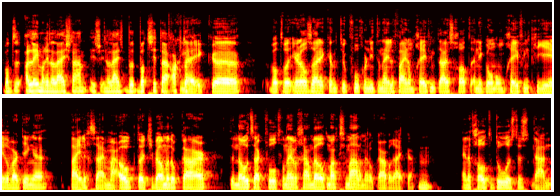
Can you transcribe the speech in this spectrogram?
Want alleen maar in een lijst staan is in een lijst. Wat, wat zit daarachter? Nee, ik, eh, wat we eerder al zeiden, ik heb natuurlijk vroeger niet een hele fijne omgeving thuis gehad. En ik wil een omgeving creëren waar dingen veilig zijn. Maar ook dat je wel met elkaar de noodzaak voelt van, hé, we gaan wel het maximale met elkaar bereiken. Hmm. En het grote doel is dus, ja,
